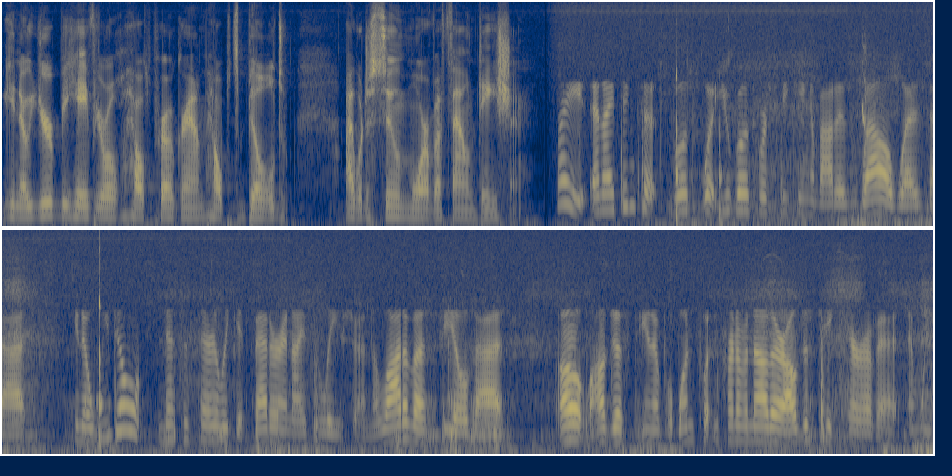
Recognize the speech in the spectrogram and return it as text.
you know, your behavioral health program helps build I would assume more of a foundation. Right. And I think that both what you both were speaking about as well was that you know, we don't necessarily get better in isolation. A lot of us feel that oh, I'll just, you know, put one foot in front of another. I'll just take care of it. And we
